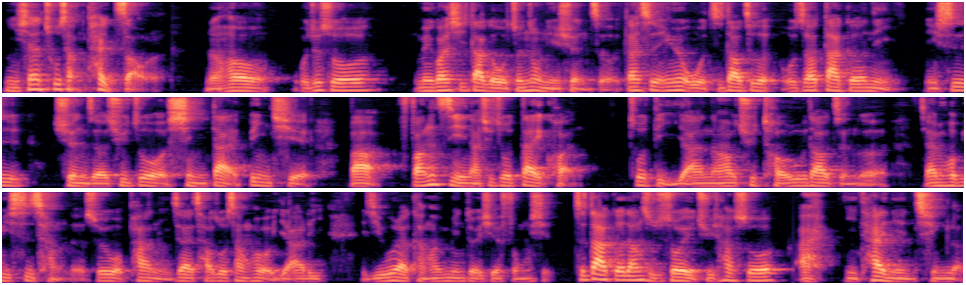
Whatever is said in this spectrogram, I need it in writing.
你现在出场太早了。”然后我就说。没关系，大哥，我尊重你的选择。但是因为我知道这个，我知道大哥你你是选择去做信贷，并且把房子也拿去做贷款、做抵押，然后去投入到整个加密货币市场的，所以我怕你在操作上会有压力，以及未来可能会面对一些风险。这大哥当时说一句，他说：“哎，你太年轻了。”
